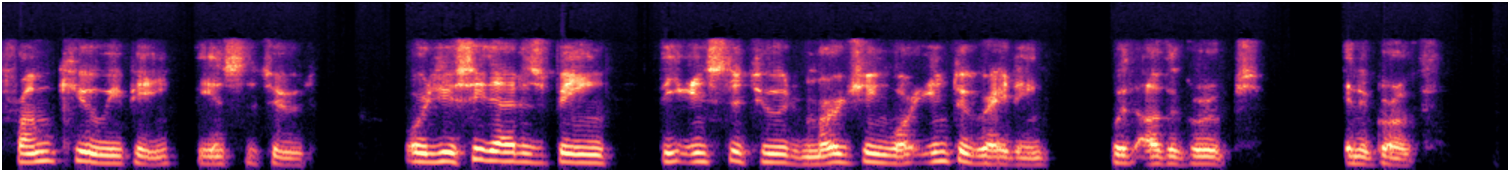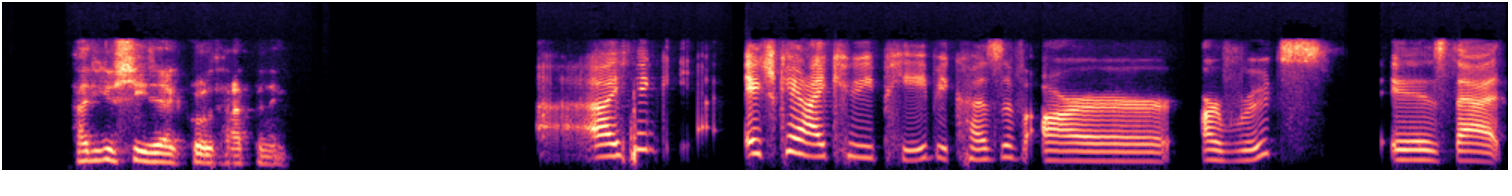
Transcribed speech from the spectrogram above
from QEP, the Institute, or do you see that as being the Institute merging or integrating with other groups in a growth? How do you see that growth happening? I think HKIQEP, because of our our roots, is that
